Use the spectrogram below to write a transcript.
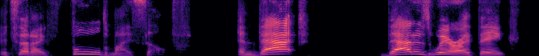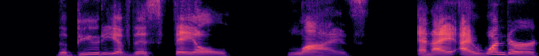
it's that I fooled myself. And that, that is where I think the beauty of this fail lies. And I, I wonder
